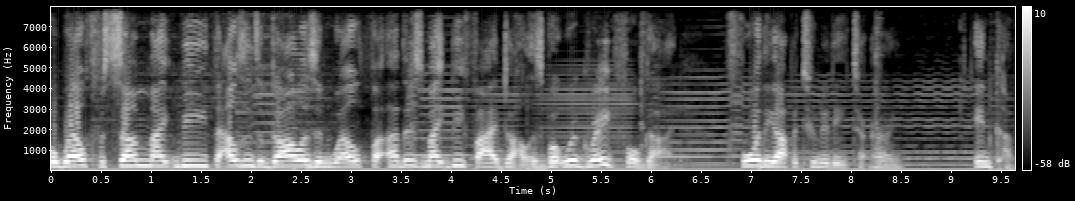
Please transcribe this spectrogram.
For wealth, for some might be thousands of dollars, and wealth for others might be $5. But we're grateful, God, for the opportunity to earn income.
